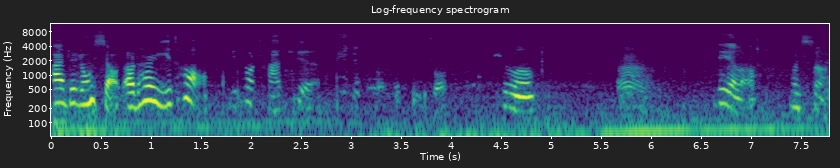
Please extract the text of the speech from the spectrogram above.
啊，这种小的，它是一套一套茶具，是吗？啊，裂了，那算了。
